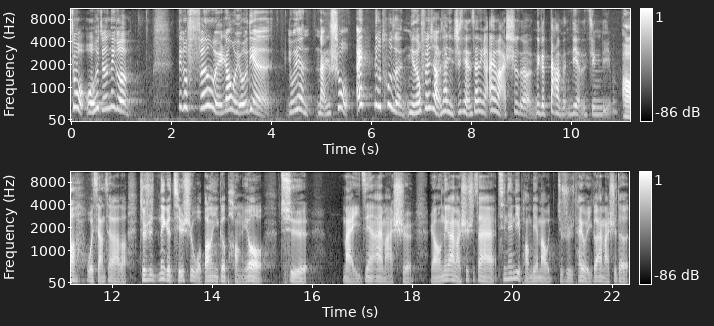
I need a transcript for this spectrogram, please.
就我我会觉得那个那个氛围让我有点有点难受。哎，那个兔子，你能分享一下你之前在那个爱马仕的那个大门店的经历吗？啊，我想起来了，就是那个，其实是我帮一个朋友去买一件爱马仕，然后那个爱马仕是在新天地旁边嘛，我就是它有一个爱马仕的。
